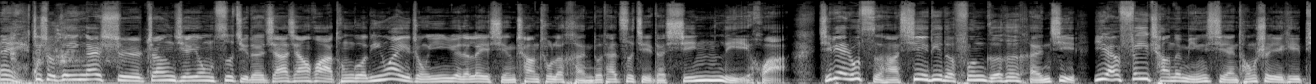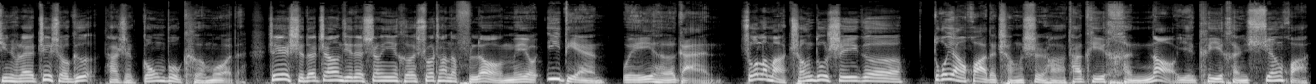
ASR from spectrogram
哎，这首歌应该是张杰用自己的家乡话，通过另外一种音乐的类型，唱出了很多他自己的心里话。即便如此，哈，谢帝的风格和痕迹依然非常的明显，同时也可以听出来这首歌它是功不可没的。这也使得张杰的声音和说唱的 flow 没有一点违和感。说了嘛，成都是一个多样化的城市，哈，它可以很闹，也可以很喧哗，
